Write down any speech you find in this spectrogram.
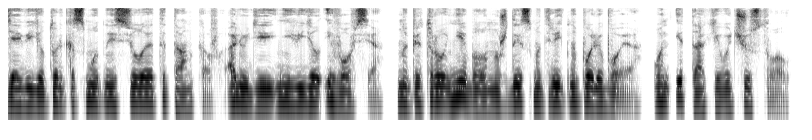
Я видел только смутные силуэты танков, а людей не видел и вовсе. Но Петру не было нужды смотреть на поле боя. Он и так его чувствовал.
